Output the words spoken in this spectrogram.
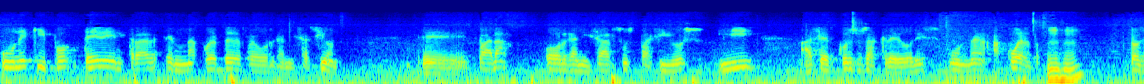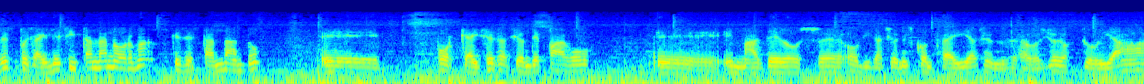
un equipo debe entrar en un acuerdo de reorganización eh, para organizar sus pasivos y hacer con sus acreedores un acuerdo. Entonces, pues ahí le citan la norma que se están dando eh, porque hay cesación de pago eh, en más de dos eh, obligaciones contraídas en el desarrollo de actividad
